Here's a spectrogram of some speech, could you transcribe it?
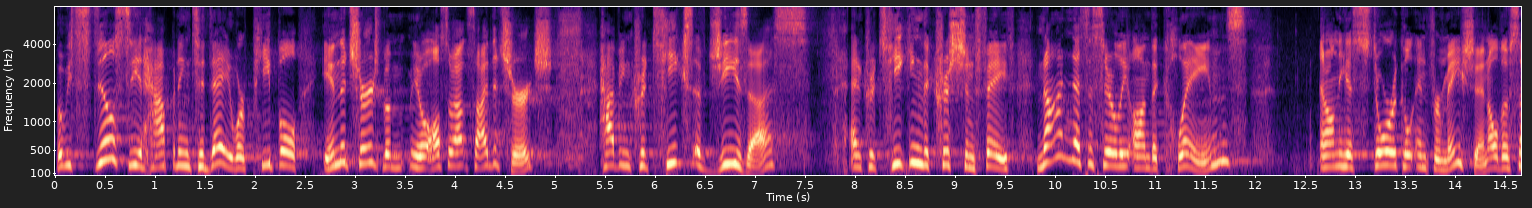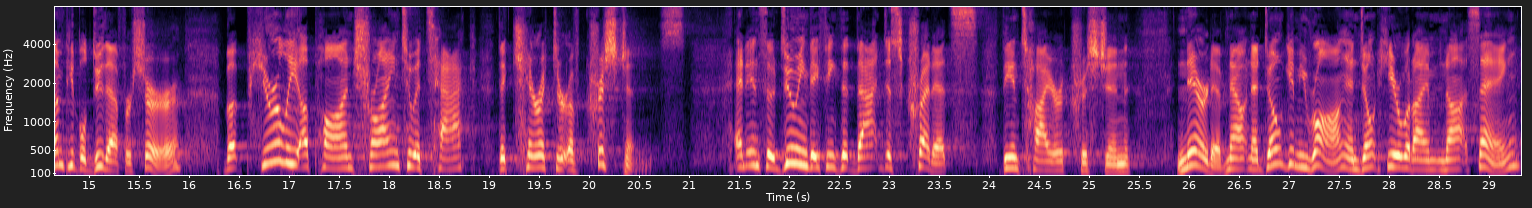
but we still see it happening today where people in the church, but you know, also outside the church, having critiques of Jesus and critiquing the Christian faith, not necessarily on the claims and on the historical information, although some people do that for sure, but purely upon trying to attack the character of Christians. And in so doing, they think that that discredits the entire Christian narrative. Now, now don't get me wrong and don't hear what I'm not saying.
